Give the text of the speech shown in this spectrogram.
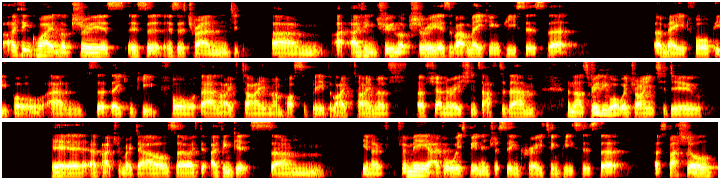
I think quiet luxury is is a is a trend. Um, I, I, think true luxury is about making pieces that are made for people and that they can keep for their lifetime and possibly the lifetime of of generations after them. And that's really mm-hmm. what we're trying to do here at Patrick McDowell. So I th- I think it's um, you know for me, I've always been interested in creating pieces that are special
